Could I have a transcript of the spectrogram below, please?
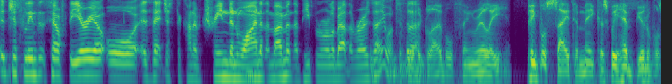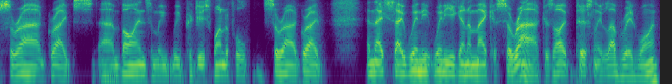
it just lends itself to the area, or is that just the kind of trend in wine at the moment that people are all about the rosé? What's It's a bit of a the global thing, really. People say to me, because we have beautiful Syrah grapes, um, vines, and we, we produce wonderful Syrah grape. And they say, when, are- when are you going to make a Syrah? Because I personally love red wine.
